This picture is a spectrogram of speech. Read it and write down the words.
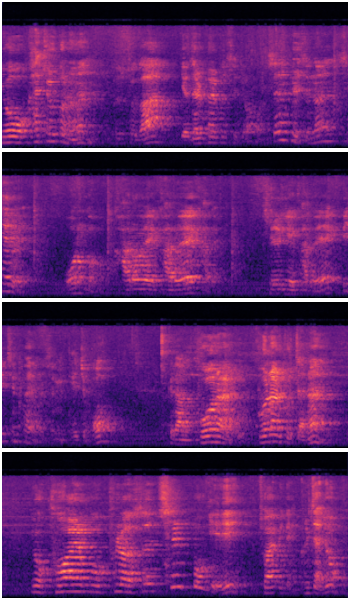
요 가출구는 부수가 8팔 부수죠. 쓰는 필수는 세로에 옳은 거 가로에 가로에 가로에 길게 가로에 삐침파임을 쓰면 되죠. 그 다음 구원할 구. 구원할 구자는 요 구할구 플러스 칠복이 조합이 된 글자죠.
